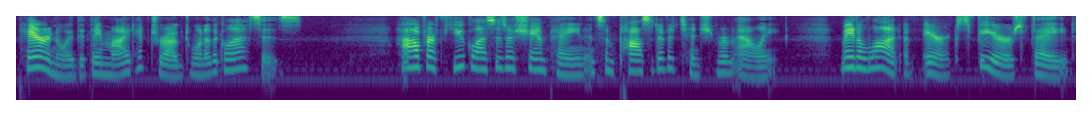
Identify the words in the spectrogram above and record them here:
paranoid that they might have drugged one of the glasses. However, a few glasses of champagne and some positive attention from Allie made a lot of Eric's fears fade.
